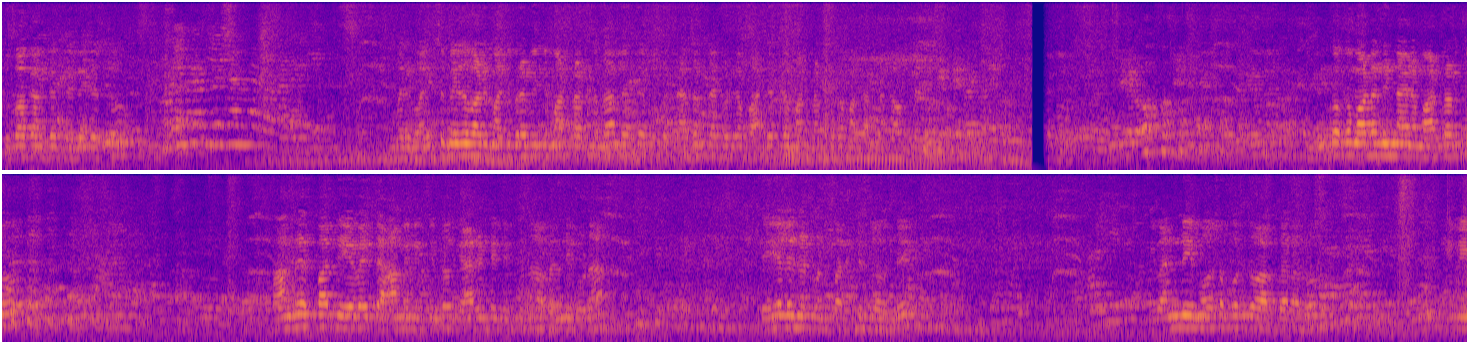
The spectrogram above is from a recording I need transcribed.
శుభాకాంక్షలు తెలియజేస్తూ మరి వయసు మీద వాడి మధ్య భ్రమించి మాట్లాడుతుందా? లేకపోతే శాసనసభ్యుడిగా బాధ్యతగా మాట్లాడుతుందా? మాకు అర్థం కావట్లేదు. ఇంకొక మాట నిన్న ఆయన మాట్లాడుతూ కాంగ్రెస్ పార్టీ ఏవైతే హామీలు ఇచ్చిందో గ్యారంటీలు ఇచ్చిందో అవన్నీ కూడా చేయలేనటువంటి పరిస్థితిలో ఉంది. ఇవన్నీ మోసపూరిత వాగ్దానాలు. ఇవి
